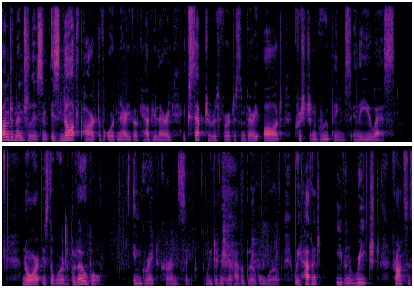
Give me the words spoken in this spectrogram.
fundamentalism is not part of ordinary vocabulary, except to refer to some very odd Christian groupings in the US. Nor is the word global in great currency. We didn't yet have a global world. We haven't even reached Francis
